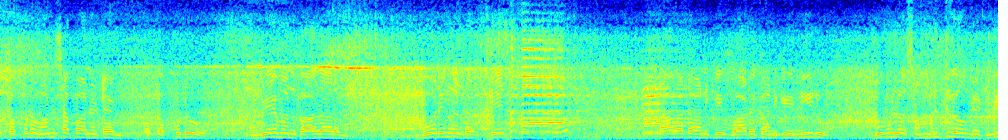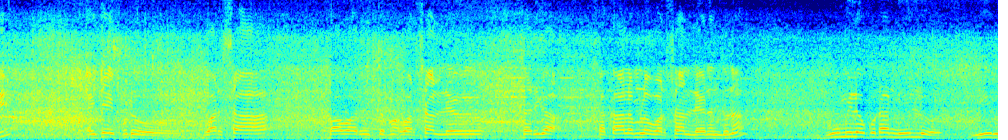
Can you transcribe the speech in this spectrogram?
ఒకప్పుడు వన్స్ అపాన్ టైం ఒకప్పుడు ఇవే మనకు ఆధారం. బోరింగ్ అంటారు. చేతి పంపుతో తాగటానికి వాడకానికి నీరు భూమిలో సమృద్ధిగా ఉండేటివి. అయితే ఇప్పుడు వర్ష భావారిత వర్షాలు లేవు. సరిగా సకాలంలో వర్షాలు లేనందున భూమిలో కూడా నీళ్ళు నీరు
